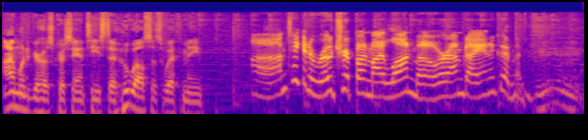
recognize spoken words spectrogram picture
I'm one of your hosts, Chris Antista. Who else is with me? Uh, I'm taking a road trip on my lawnmower. I'm Diana Goodman.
